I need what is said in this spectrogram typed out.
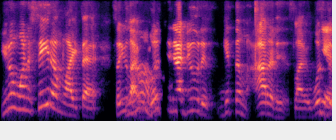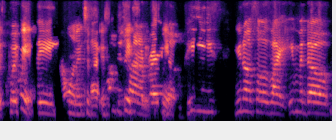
you don't want to see them like that so you're no. like what can i do to get them out of this like what's the quickest quick. thing i wanted to like, I'm just trying to bring them peace you know so it's like even though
